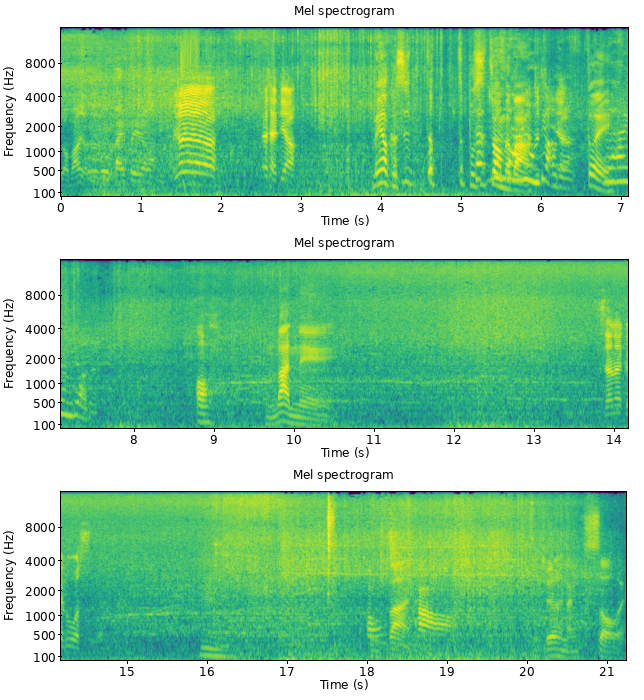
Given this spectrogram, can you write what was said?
有吗？有对对白费了吗？有有有有，那才掉。没有，可是这这不是这撞的吧？用掉的，这对是，他用掉的。哦，很烂呢。只剩那个落死了。嗯，空怎么办好，我觉得很难受哎。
